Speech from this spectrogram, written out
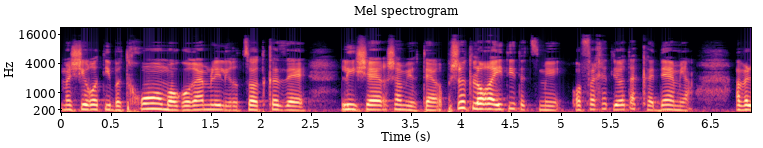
משאיר אותי בתחום, או גורם לי לרצות כזה להישאר שם יותר. פשוט לא ראיתי את עצמי הופכת להיות אקדמיה. אבל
